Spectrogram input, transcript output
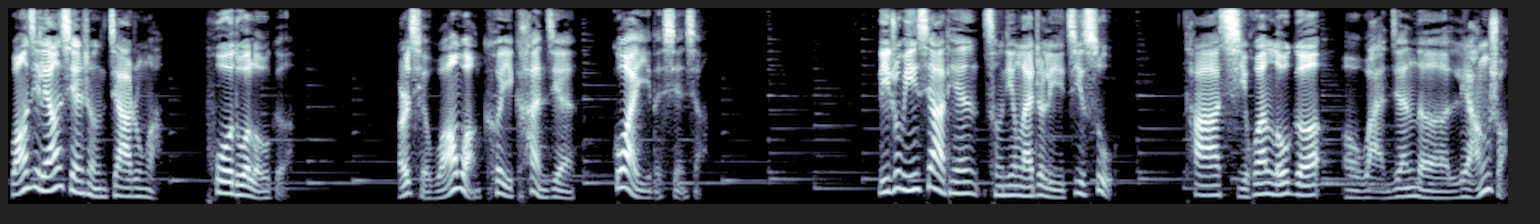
王继良先生家中啊，颇多楼阁，而且往往可以看见怪异的现象。李柱明夏天曾经来这里寄宿，他喜欢楼阁哦，晚间的凉爽。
